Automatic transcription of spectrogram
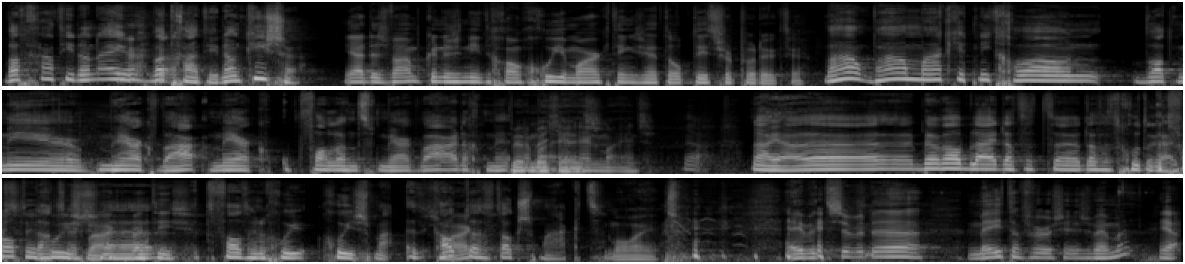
Wat gaat hij dan, even, Ja. wat gaat hij dan kiezen? ja, dus waarom kunnen ze niet gewoon goede marketing zetten op dit soort producten? Waar, waarom maak je het niet gewoon wat meer merkwa merkopvallend, merkwaardig? me- Ik ben het met eens. helemaal eens. Nou ja, eh, ik ben wel blij dat het, eh, dat het goed ruikt. valt in Dat goede is, smaak. Het valt in een goede, goede smaak. Ik hoop dat het ook smaakt. Mooi. hey, wat- zullen we de metaverse in zwemmen? Ja,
